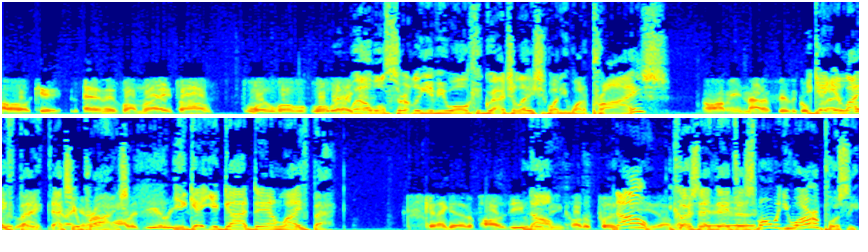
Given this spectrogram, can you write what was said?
Okay. And if I'm right, Tom, what, what, what would I Well, get? we'll certainly give you all congratulations. What, do you want a prize? No, I mean, not a physical prize. You get prize, your life but, like, back. That's your prize. apology at least? You get your goddamn life back. Can I get an apology No. for being called a pussy? No, I'm because at, at this moment you are a pussy.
